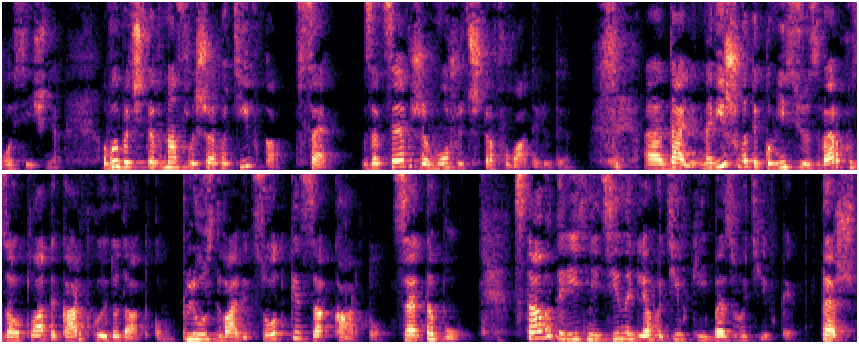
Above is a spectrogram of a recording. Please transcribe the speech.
1 січня, вибачте, в нас лише готівка, все, за це вже можуть штрафувати людину. Е, Далі навішувати комісію зверху за оплати карткою додатком, плюс 2% за карту. Це табу. Ставити різні ціни для готівки і без готівки. Теж.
